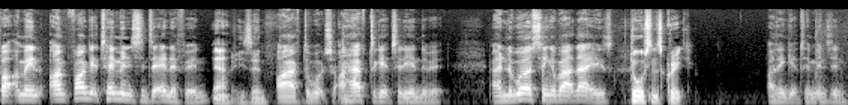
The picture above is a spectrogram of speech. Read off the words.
But I mean, I'm, if I get ten minutes into anything, Yeah, He's in. I have to watch. I have to get to the end of it. And the worst thing about that is, Dawson's Creek. I didn't get ten minutes in.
